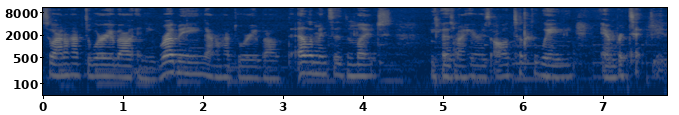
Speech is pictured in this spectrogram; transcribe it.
so I don't have to worry about any rubbing. I don't have to worry about the elements as much because my hair is all tucked away and protected.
